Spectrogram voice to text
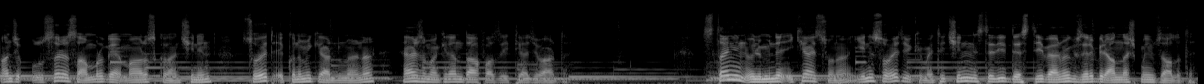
Ancak uluslararası ambargoya maruz kalan Çin'in Sovyet ekonomik yardımlarına her zamankinden daha fazla ihtiyacı vardı. Stalin'in ölümünden iki ay sonra yeni Sovyet hükümeti Çin'in istediği desteği vermek üzere bir anlaşma imzaladı.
